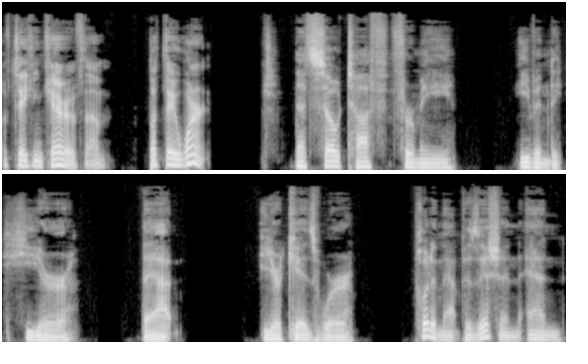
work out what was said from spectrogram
of taking care of them, but they weren't. That's so tough for me, even to hear that your kids were put in that position. And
